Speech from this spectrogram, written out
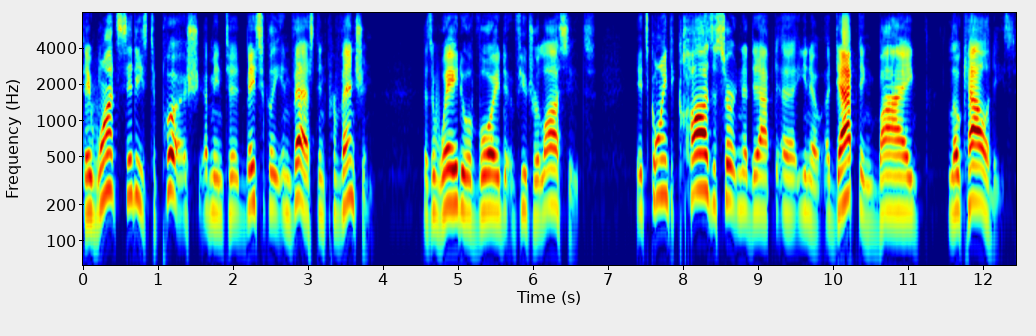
they want cities to push, I mean, to basically invest in prevention as a way to avoid future lawsuits. It's going to cause a certain adapt, uh, you know, adapting by localities.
